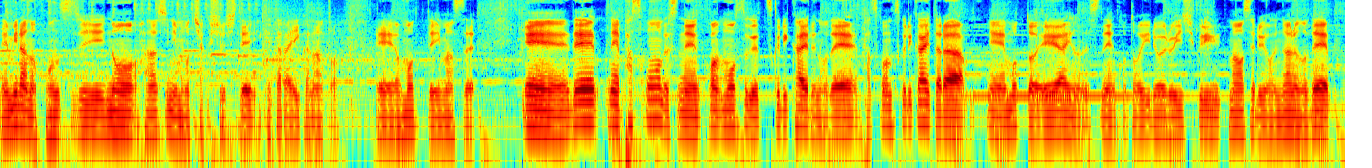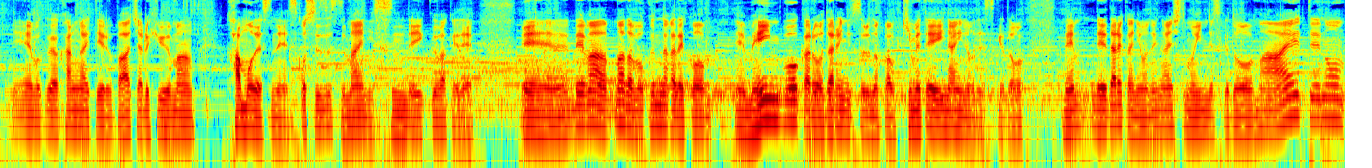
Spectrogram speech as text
えー、ミラーの本筋の話にも着手していけたらいいかなと、えー、思っています。えー、で、ね、パソコンをですね、もうすぐ作り変えるので、パソコン作り変えたら、えー、もっと AI のですね、ことをいろいろいじくり回せるようになるので、えー、僕が考えているバーチャルヒューマン化もですね、少しずつ前に進んでいくわけで、えー、で、まあ、まだ僕の中でこう、えメインボーカルを誰にするのかを決めていないのですけど、ね、で、誰かにお願いしてもいいんですけど、まあ、あえての、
